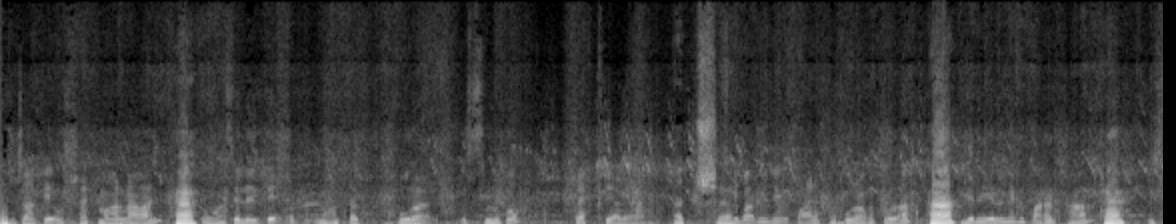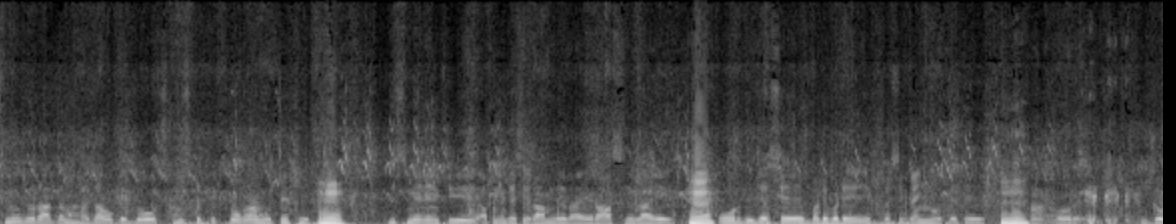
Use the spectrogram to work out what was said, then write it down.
जाके और सर्च मारना आज हाँ। तो वहाँ से लेके वहाँ तक पूरा इस सीन को ट्रैक किया गया है। अच्छा। उसके बाद में जो ये पार्क है पूरा का पूरा हाँ। ये रियल में जो पार्क था हाँ। इसमें जो राजा महाराजाओं के जो सांस्कृतिक प्रोग्राम होते थे हम्म। जिसमें कि अपने जैसे रामलीलाए रास लीलाए हम्म। और भी जैसे बड़े बड़े एक तरह से व्यंग होते थे हम्म। हाँ, और जो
